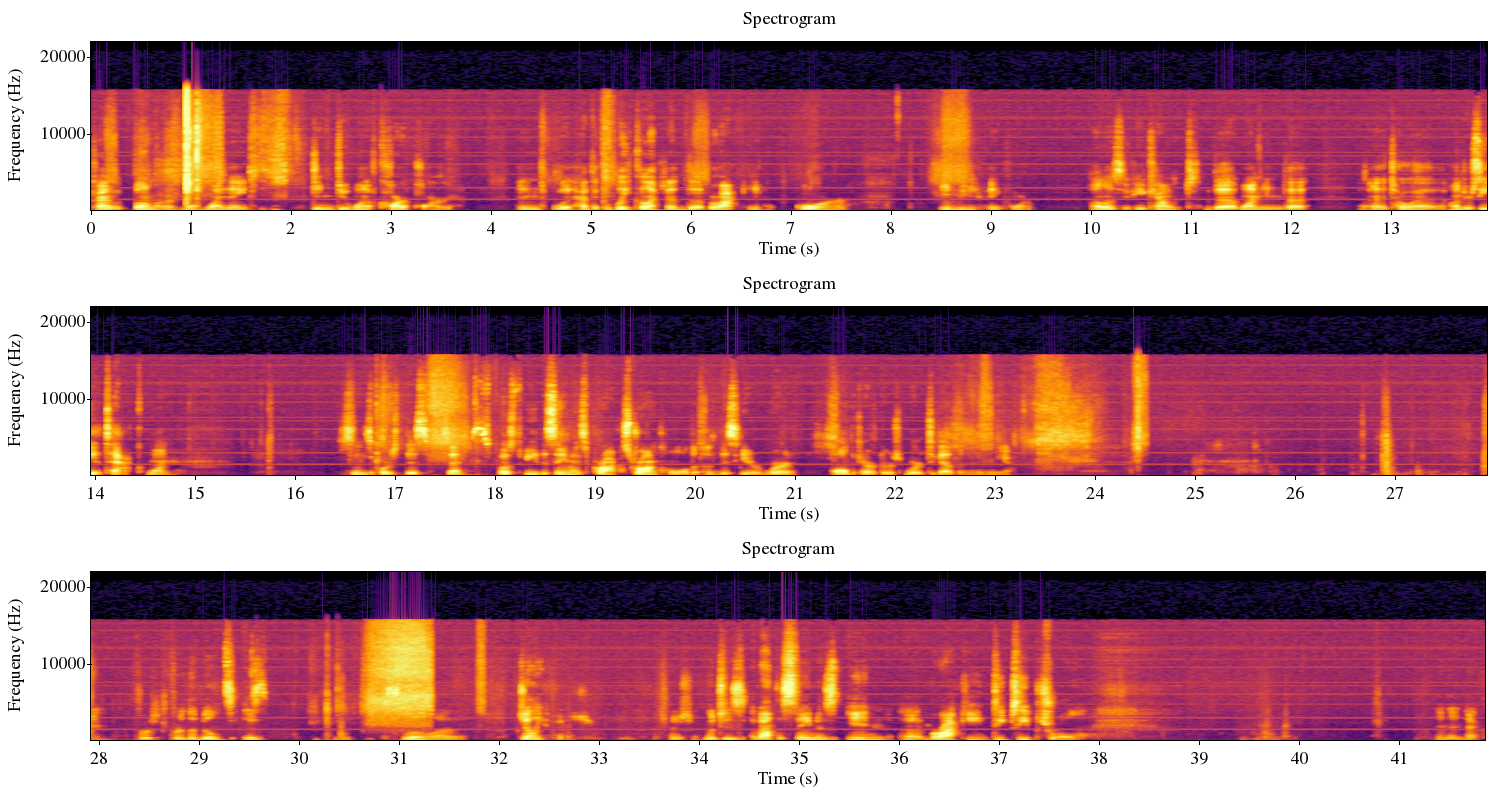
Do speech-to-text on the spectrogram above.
Kind of a bummer that why they didn't do one of Carapar and would have the complete collection of the Barraki or in minifig form. Unless if you count the one in the uh, Toa Undersea Attack one. Since, of course, this set is supposed to be the same as Paraka Stronghold of this year, where all the characters were together. And, yeah. first for the builds is this little uh, jellyfish, which is about the same as in uh, Barraki Deep Sea Patrol. And then next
